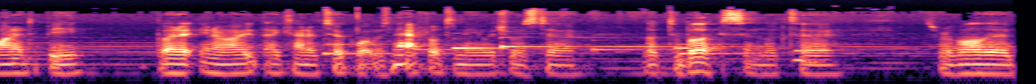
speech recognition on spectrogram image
wanted to be. But, you know, I, I kind of took what was natural to me, which was to look to books and look to sort of all the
